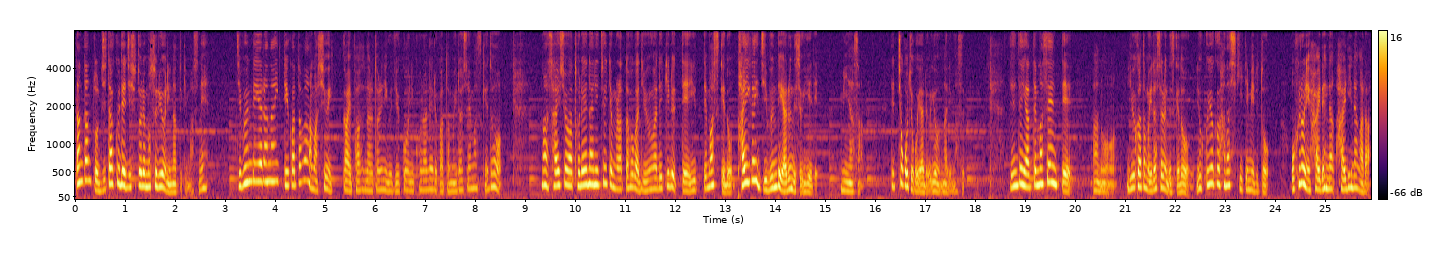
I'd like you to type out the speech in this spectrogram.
だんだんと自宅で自主トレもするようになってきますね。自分でやらないっていう方は、まあ、週1回パーソナルトレーニング受講に来られる方もいらっしゃいますけど、まあ、最初はトレーナーについてもらった方が自分はできるって言ってますけど大概自分でやるんですよ家で皆さん。でちょこちょこやるようになります。全然やってませんってあの言う方もいらっしゃるんですけどよくよく話聞いてみるとお風呂に入れな入りながら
